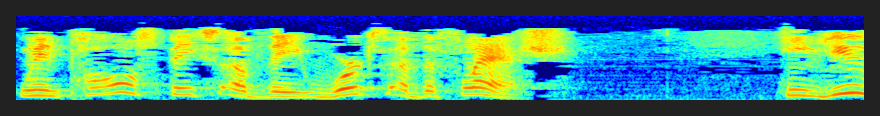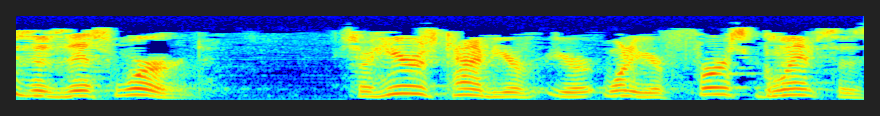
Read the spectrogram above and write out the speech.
when Paul speaks of the works of the flesh, he uses this word. So here's kind of your, your, one of your first glimpses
